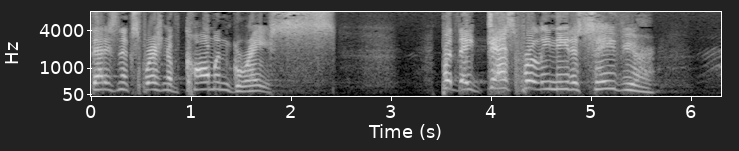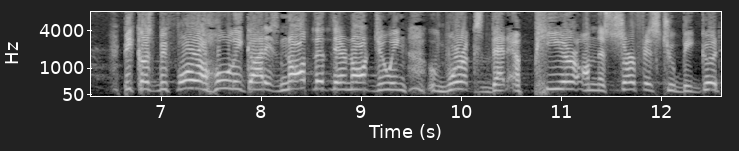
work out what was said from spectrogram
That is an expression of common grace. But they desperately need a Savior. Because before a holy God, it's not that they're not doing works that appear on the surface to be good,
